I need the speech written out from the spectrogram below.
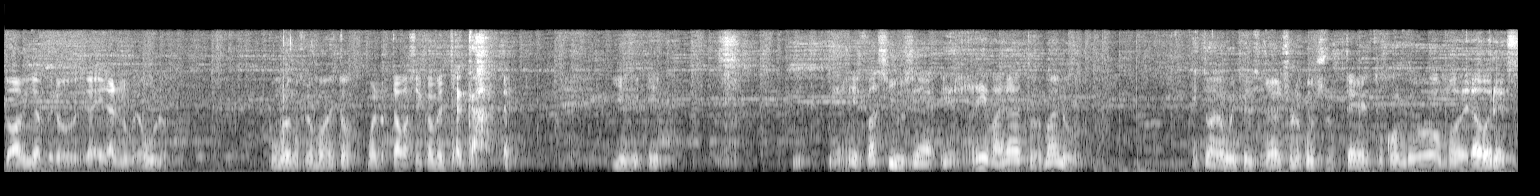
todavía pero era, el número uno. ¿Cómo lo confirmamos esto? Bueno, está básicamente acá. y es, es re fácil, o sea, es re barato, hermano. Esto es algo intencional, yo lo consulté esto con los moderadores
